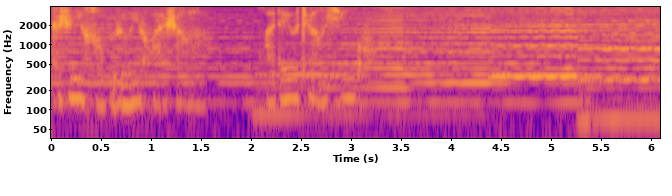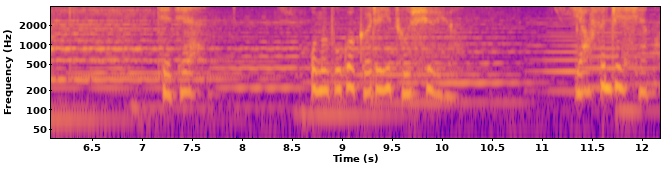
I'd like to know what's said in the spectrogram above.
可是你好不容易怀上了，怀的又这样辛苦。姐姐，我们不过隔着一层血缘，也要分这些吗？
